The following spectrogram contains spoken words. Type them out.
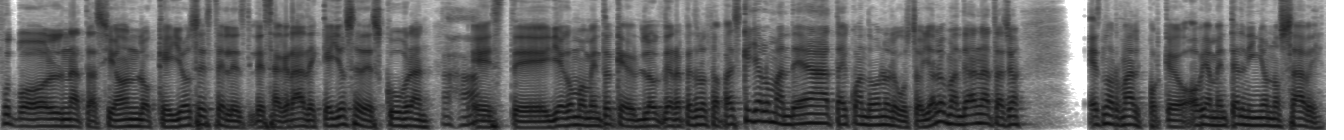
fútbol, natación, lo que ellos este, les, les agrade, que ellos se descubran. Ajá. Este, llega un momento que lo- de repente los papás, es que ya lo mandé a taekwondo, no le gustó, ya lo mandé a natación. Es normal, porque obviamente el niño no sabe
